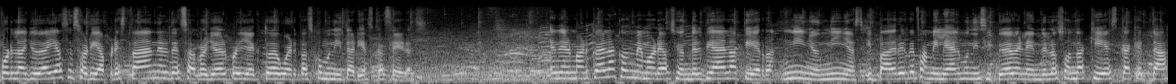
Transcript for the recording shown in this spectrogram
por la ayuda y asesoría prestada en el desarrollo del proyecto de huertas comunitarias caseras. En el marco de la conmemoración del Día de la Tierra, niños, niñas y padres de familia del municipio de Belén de los Ondaquíes, Caquetá,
